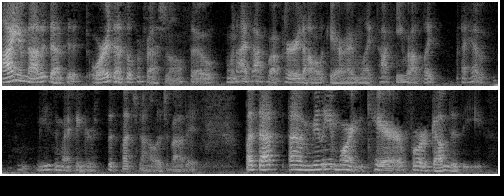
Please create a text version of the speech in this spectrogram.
I am not a dentist or a dental professional, so when I talk about periodontal care, I'm like talking about like I have using my fingers this much knowledge about it. But that's um, really important care for gum disease.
